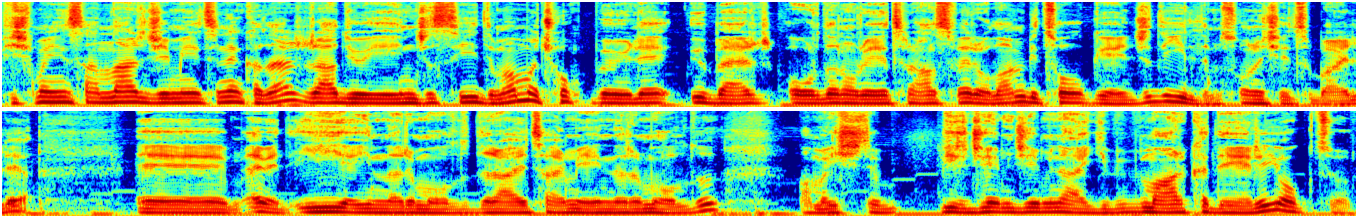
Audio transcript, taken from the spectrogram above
Pişman İnsanlar Cemiyeti'ne kadar radyo yayıncısıydım ama çok böyle über oradan oraya transfer olan bir talk yayıncı değildim sonuç itibariyle. E, evet iyi yayınlarım oldu, Dry Time yayınlarım oldu ama işte bir Cem Ceminay gibi bir marka değeri yoktu.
